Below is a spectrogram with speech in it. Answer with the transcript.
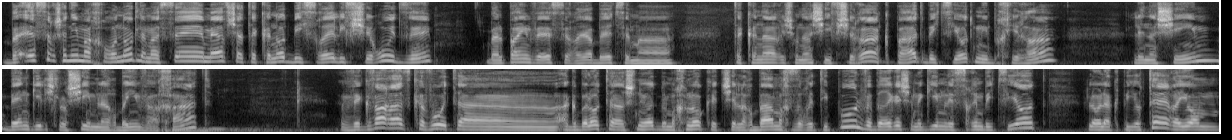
בעשר שנים האחרונות, למעשה, מאז שהתקנות בישראל אפשרו את זה, ב-2010 היה בעצם התקנה הראשונה שאפשרה הקפאת ביציות מבחירה לנשים בין גיל 30 ל-41, וכבר אז קבעו את ההגבלות השנויות במחלוקת של ארבעה מחזורי טיפול, וברגע שמגיעים ל-20 ביציות, לא להקפיא יותר, היום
